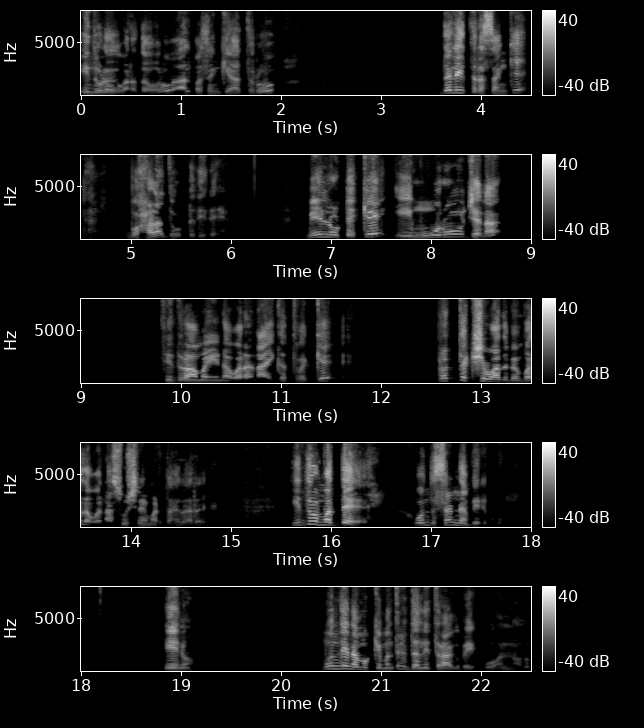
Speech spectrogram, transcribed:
ಹಿಂದುಳಿದ ವರ್ಗದವರು ಅಲ್ಪಸಂಖ್ಯಾತರು, ದಲಿತರ ಸಂಖ್ಯೆ ಬಹಳ ದೊಡ್ಡದಿದೆ. ಮೇಲ್ನೋಟಕ್ಕೆ ಈ ಮೂರೂ ಜನ ಸಿದ್ದರಾಮಯ್ಯನವರ ನಾಯಕತ್ವಕ್ಕೆ ಪ್ರತ್ಯಕ್ಷವಾದ ಬೆಂಬಲವನ್ನ ಸೂಚನೆ ಮಾಡ್ತಾ ಇದ್ದಾರೆ. ಇದ್ರ ಮಧ್ಯೆ ಒಂದು ಸಣ್ಣ ಬಿರುಕು. ಏನು? ಮುಂದಿನ ಮುಖ್ಯಮಂತ್ರಿ ದಲಿತರಾಗಬೇಕು ಅನ್ನೋದು.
